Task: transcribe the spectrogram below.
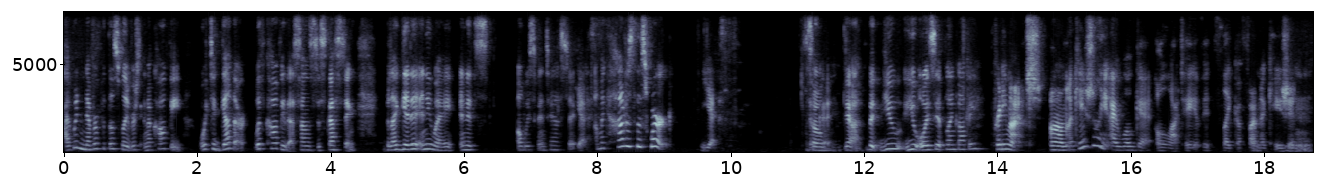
I would never put those flavors in a coffee or together with coffee. That sounds disgusting, but I get it anyway, and it's always fantastic. Yes. I'm like, how does this work? Yes. So, So, good. yeah, but you you always get plain coffee. Pretty much. Um, occasionally I will get a latte if it's like a fun occasion.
